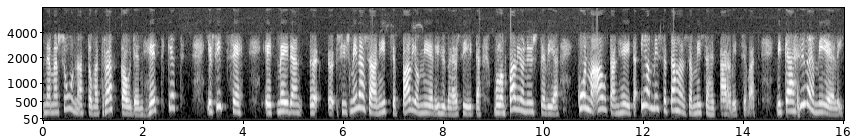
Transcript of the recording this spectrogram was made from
nämä suunnattomat rakkauden hetket ja sitten se, että meidän, siis minä saan itse paljon mielihyvää siitä, mulla on paljon ystäviä, kun mä autan heitä ihan missä tahansa, missä he tarvitsevat, niin tämä hyvä mieli,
